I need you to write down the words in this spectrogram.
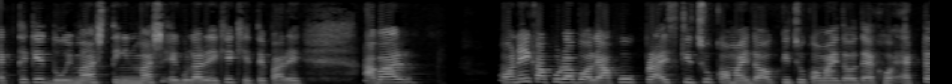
এক থেকে দুই মাস, তিন মাস এগুলা রেখে খেতে পারে। আবার অনেক আপুরা বলে, আপু প্রাইস কিছু কমাই দাও, কিছু কমাই দাও। দেখো, একটা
